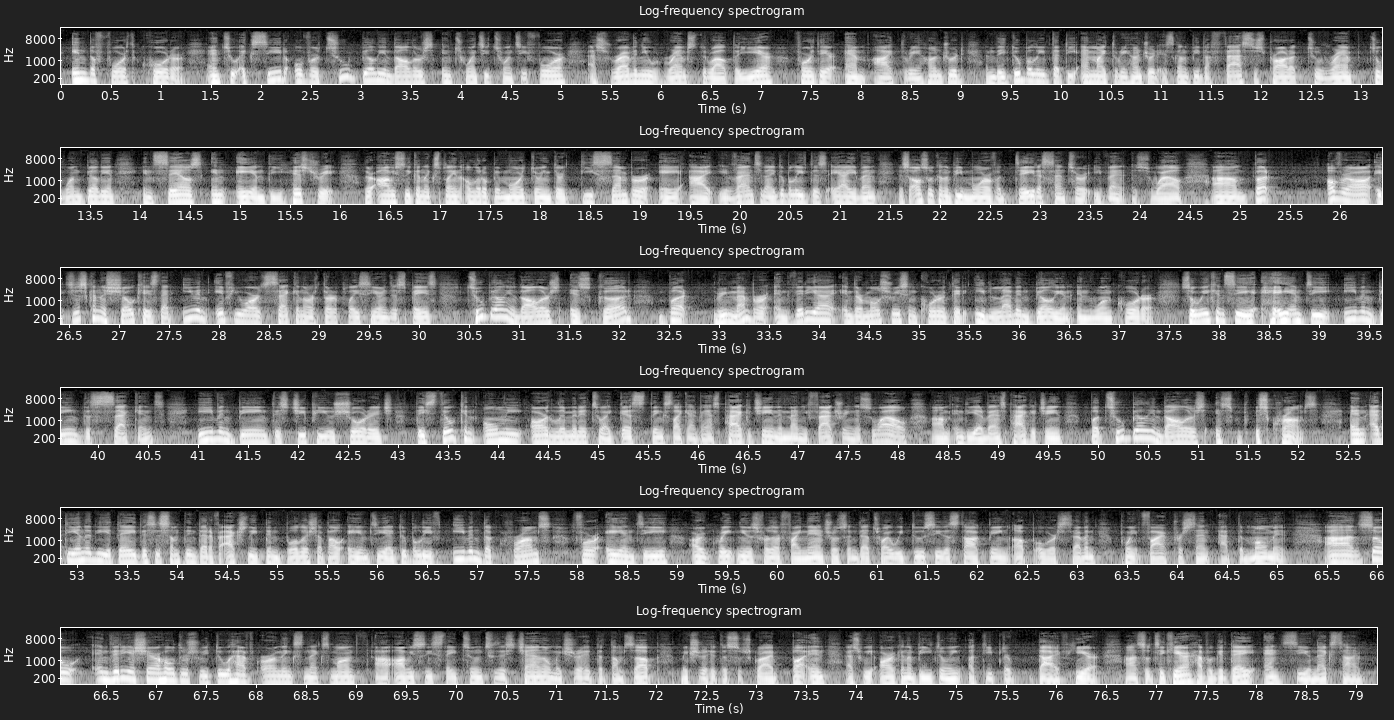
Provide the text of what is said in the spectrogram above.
in the fourth quarter and to exceed over $2 billion in 2024 as revenue ramps throughout the year for their MI300. And they do believe that the MI300 is going to be the fastest product to ramp to 1 billion in sales in AMD history. They're obviously going to explain a little bit more during their December AI event. And I do believe this AI event is also going to be more of a data center event as well. Um, but overall, it just kind of showcased that even if you are second or third place here in this space, $2 billion is good, but remember nvidia in their most recent quarter did 11 billion in one quarter. So we can see amd even being the second even being this gpu shortage they still can only are limited to i guess things like advanced packaging and manufacturing as well um, in the advanced packaging. But $2 billion is, is crumbs. And at the end of the day this is something that i've actually been bullish about amd i do believe even the crumbs for amd are great news for their financials and that's why we do see the stock being up over 7.5% at the moment. Uh, so, NVIDIA shareholders, we do have earnings next month. Uh, obviously, stay tuned to this channel. Make sure to hit the thumbs up. Make sure to hit the subscribe button as we are going to be doing a deeper dive here. Uh, so, take care, have a good day, and see you next time.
